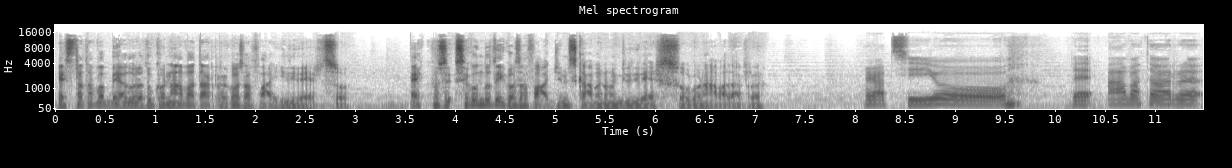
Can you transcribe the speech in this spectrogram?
è stata, vabbè, allora tu con Avatar cosa fai di diverso? Ecco, se- secondo te cosa fa James Cameron di diverso con Avatar? Ragazzi, io... Beh, Avatar...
